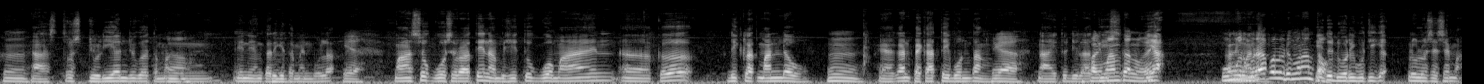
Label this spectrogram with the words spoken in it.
Hmm. nah terus Julian juga teman ini yang tadi kita main bola Ya. masuk gua suratin habis itu gua main eh, ke Diklat Mandau Hmm. ya kan PKT Bontang Ya. Nah itu dilatih. Kalimantan lo ya? Ya. Umur Kalimantan. berapa lu udah merantau? Itu 2003 lulus SMA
